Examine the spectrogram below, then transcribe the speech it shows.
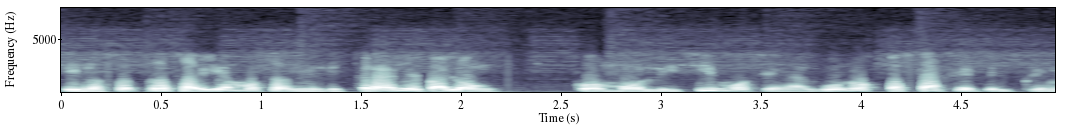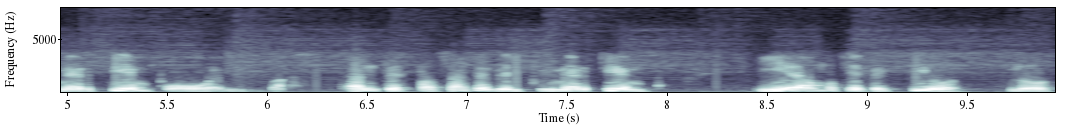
Si nosotros sabíamos administrar el balón, como lo hicimos en algunos pasajes del primer tiempo o en bastantes pasajes del primer tiempo, y éramos efectivos, los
